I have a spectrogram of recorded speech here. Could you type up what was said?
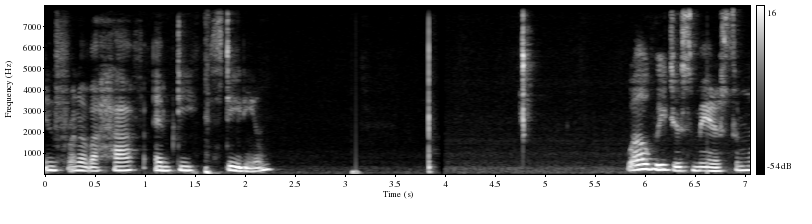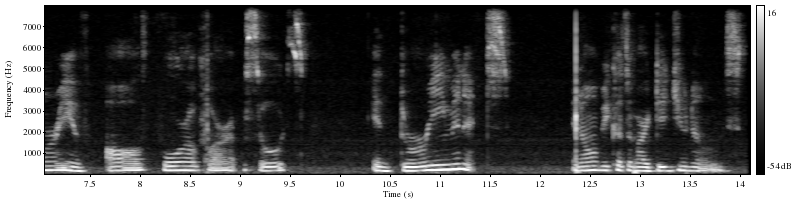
in front of a half empty stadium? Well, we just made a summary of all four of our episodes in three minutes. And all because of our Did You Knows.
